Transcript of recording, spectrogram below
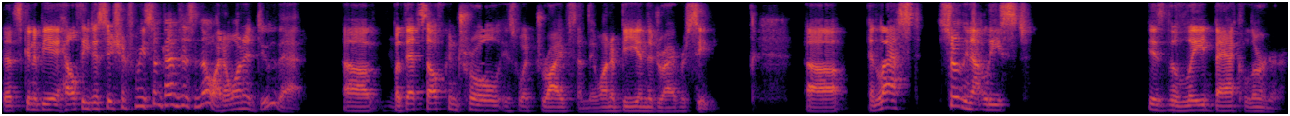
that's going to be a healthy decision for me. Sometimes it's no, I don't want to do that. Uh, mm-hmm. but that self control is what drives them. They want to be in the driver's seat. Uh, and last, certainly not least, is the laid back learner.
